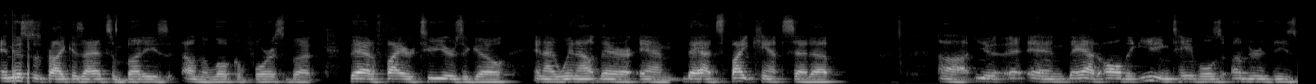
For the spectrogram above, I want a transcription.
and this was probably because I had some buddies on the local forest, but they had a fire two years ago, and I went out there and they had spike camp set up. Uh, you know, and they had all the eating tables under these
